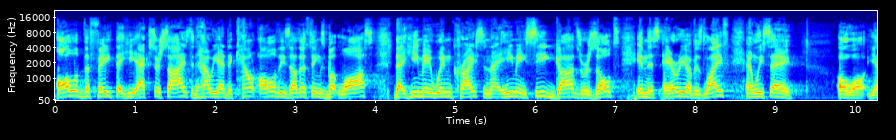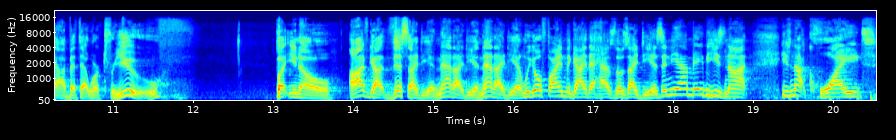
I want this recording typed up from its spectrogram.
all of the faith that he exercised and how he had to count all of these other things but loss that he may win Christ and that he may see God's results in this area of his life. And we say, "Oh, well, yeah, I bet that worked for you." But you know, I've got this idea and that idea and that idea. And we go find the guy that has those ideas. And yeah, maybe he's not he's not quite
